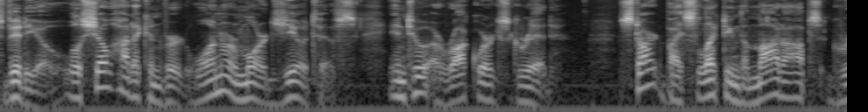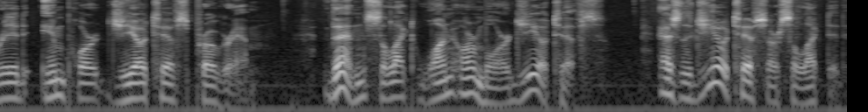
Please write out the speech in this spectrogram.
video will show how to convert one or more GeoTIFFs into a RockWorks grid. Start by selecting the ModOps Grid Import GeoTIFFs program. Then select one or more GeoTIFFs. As the GeoTIFFs are selected,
